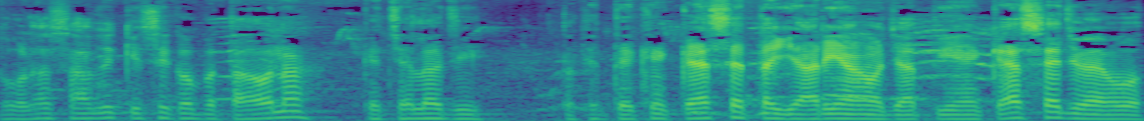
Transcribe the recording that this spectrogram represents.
थोड़ा सा भी किसी को बताओ ना कि चलो जी तो फिर देखें कैसे तैयारियाँ हो जाती हैं कैसे जो है वो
